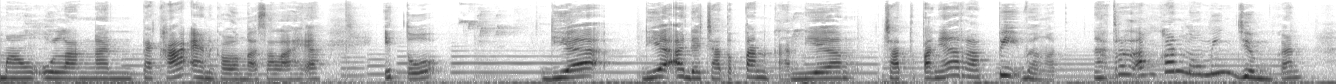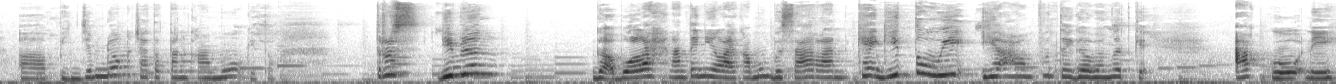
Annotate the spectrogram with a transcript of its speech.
mau ulangan PKN kalau nggak salah ya, itu dia dia ada catatan kan, dia catatannya rapi banget. Nah, terus aku kan mau minjem kan, "Eh, pinjem dong catatan kamu gitu. Terus dia bilang nggak boleh nanti nilai kamu besaran kayak gitu wi ya ampun tega banget kayak aku nih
